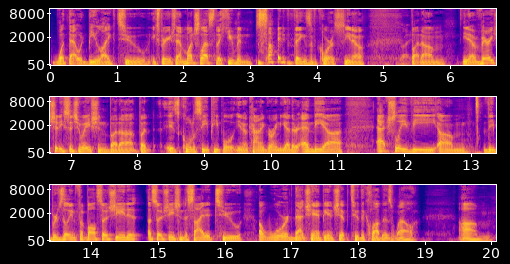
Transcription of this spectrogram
what that would be like to experience that, much less the human side of things, of course, you know, Right. but, um, you know, very shitty situation, but, uh, but it's cool to see people, you know, kind of growing together. And the, uh, actually the, um, the Brazilian Football Associated Association decided to award that championship to the club as well. Um,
